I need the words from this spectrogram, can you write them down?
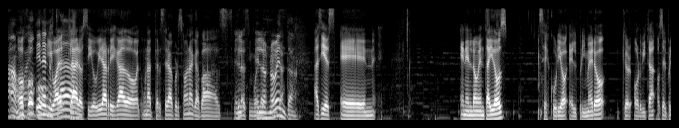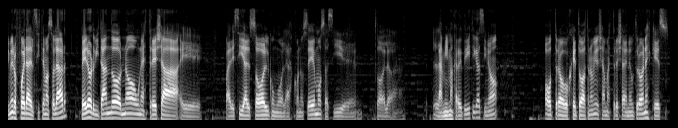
Ah, muy Ojo, poco. Tienen igual, nuestra edad. claro, si hubiera arriesgado una tercera persona, capaz En, 70, lo- 50. en los 30. 90. Así es. En, en el 92 se descubrió el primero que orbita, o sea, el primero fuera del sistema solar, pero orbitando no una estrella eh, parecida al Sol como las conocemos, así de todas la- las mismas características, sino otro objeto astronómico que se llama estrella de neutrones, que es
